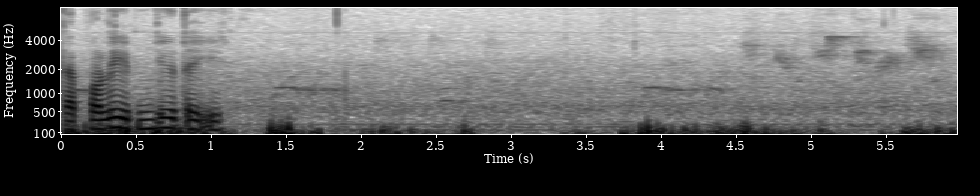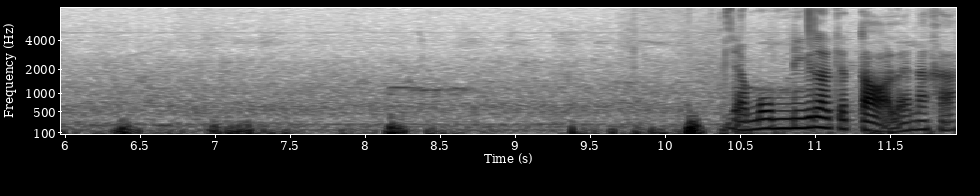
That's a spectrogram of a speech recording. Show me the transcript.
แต่พอรีบมันยืดได้อีกเดี๋ยวมุมนี้เราจะต่อแล้วนะคะ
